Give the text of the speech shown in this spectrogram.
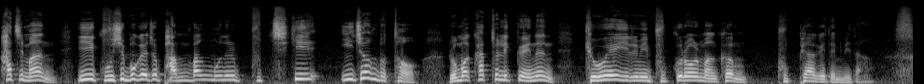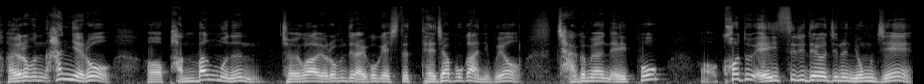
하지만 이 95개조 반박문을 붙이기 이전부터 로마 카톨릭 교회는 교회 이름이 부끄러울 만큼 부패하게 됩니다. 아, 여러분 한 예로 어, 반박문은 저희가 여러분들이 알고 계시듯 대자보가 아니고요. 작으면 A4, 어, 커도 A3 되어지는 용지에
